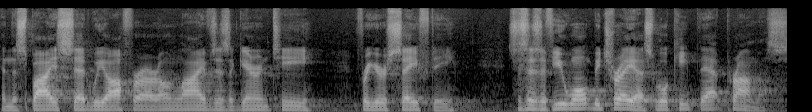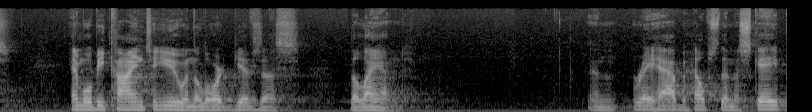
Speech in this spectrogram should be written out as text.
And the spies said, We offer our own lives as a guarantee for your safety. She says, If you won't betray us, we'll keep that promise and we'll be kind to you when the Lord gives us the land and Rahab helps them escape.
